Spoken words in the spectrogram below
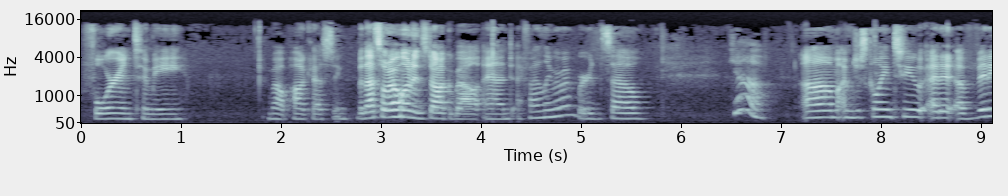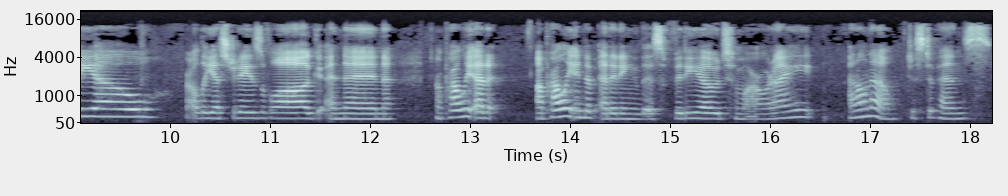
foreign to me about podcasting. But that's what I wanted to talk about and I finally remembered. So, yeah. Um, I'm just going to edit a video, probably yesterday's vlog, and then I'll probably edit, I'll probably end up editing this video tomorrow night. I don't know, just depends.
